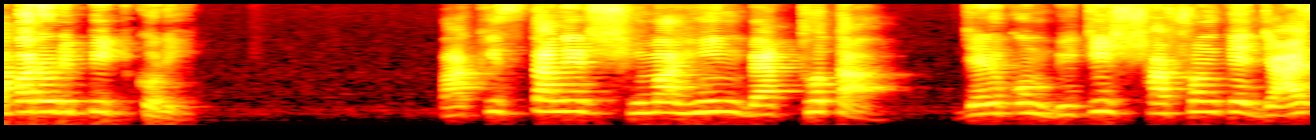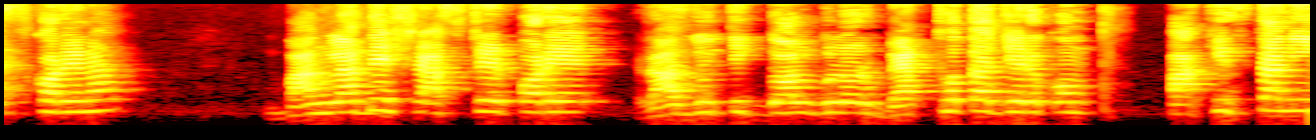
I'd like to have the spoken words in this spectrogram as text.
আবারও রিপিট করি, পাকিস্তানের সীমাহীন ব্যর্থতা যেরকম ব্রিটিশ শাসনকে জায়েজ করে না, বাংলাদেশ রাষ্ট্রের পরে রাজনৈতিক দলগুলোর ব্যর্থতা যেরকম পাকিস্তানি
